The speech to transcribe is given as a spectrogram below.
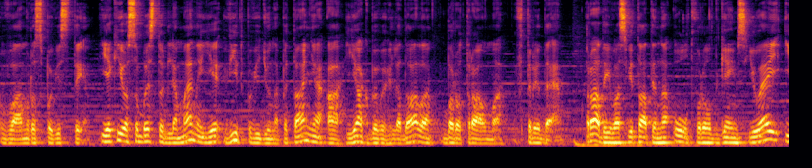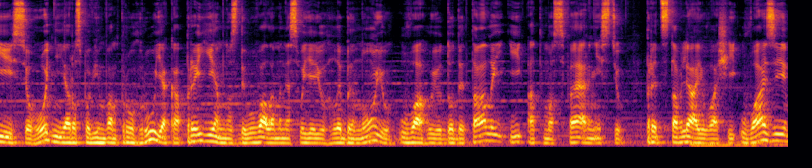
вам розповісти, який особисто для мене є відповіддю на питання, а як би виглядала баротраума в 3D. Радий вас вітати на Old World Games UA, і сьогодні я розповім вам про гру, яка приємно здивувала мене своєю глибиною, увагою до деталей і атмосферністю. Представляю вашій увазі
